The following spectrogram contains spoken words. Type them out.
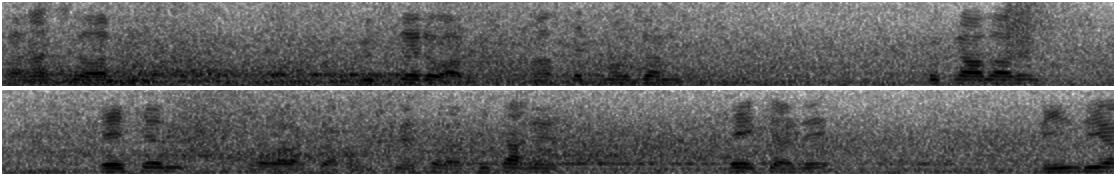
sanatçılarının büstleri var. Nasrettin Hoca'nın fıkraları heykel olarak yapılmış. Mesela bir tane heykelde bindiği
